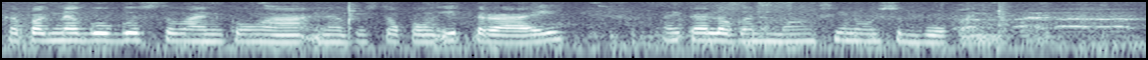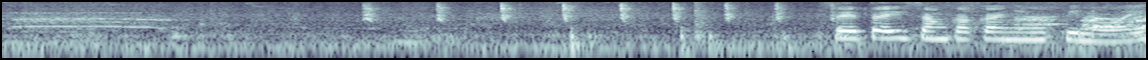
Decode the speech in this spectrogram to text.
kapag nagugustuhan ko nga na gusto kong itry, ay talaga namang sinusubukan ko. So, ito isang kakaning Pinoy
